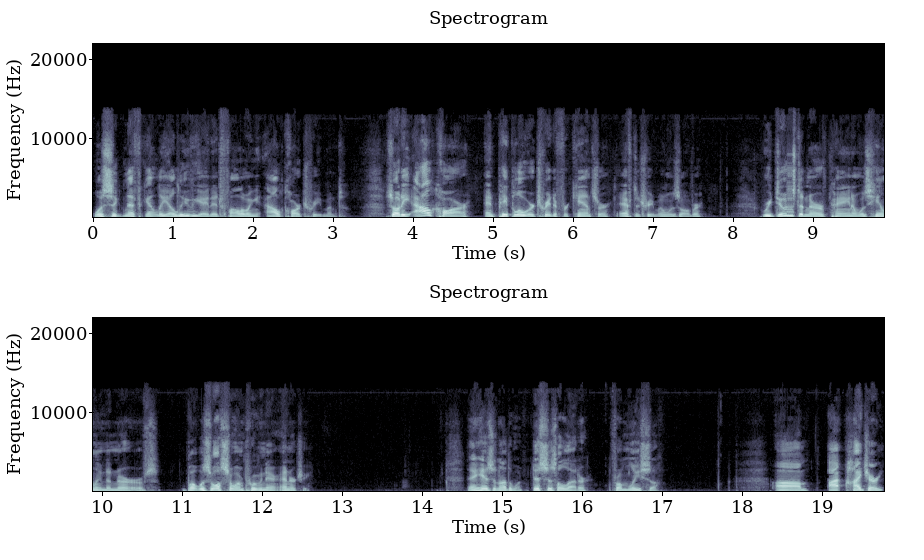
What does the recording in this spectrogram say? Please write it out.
was significantly alleviated following Alcar treatment. So the Alcar and people who were treated for cancer after treatment was over reduced the nerve pain and was healing the nerves, but was also improving their energy. Now here's another one. This is a letter from Lisa. Um, I, hi Jerry.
